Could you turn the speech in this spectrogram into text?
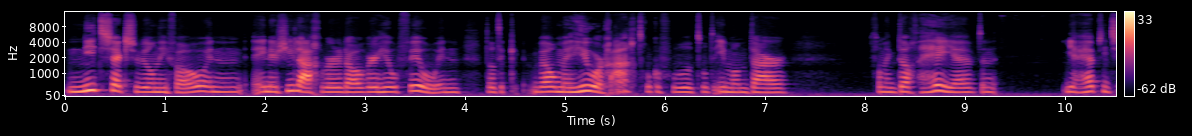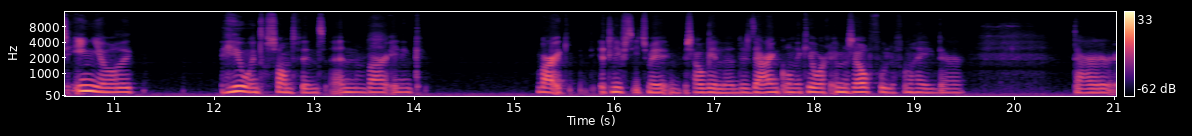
niet-seksueel niveau, in energielaag, gebeurde er alweer heel veel. In dat ik wel me heel erg aangetrokken voelde tot iemand daar. Van ik dacht, hé, hey, je, hebt een, je hebt iets in je wat ik heel interessant vind. En waarin ik, waar ik het liefst iets mee zou willen. Dus daarin kon ik heel erg in mezelf voelen van, hé, hey, daar, daar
